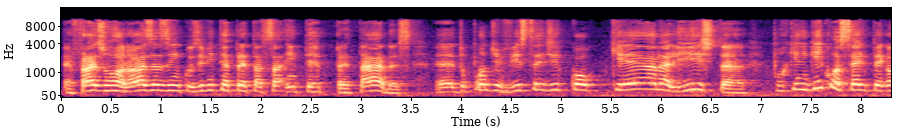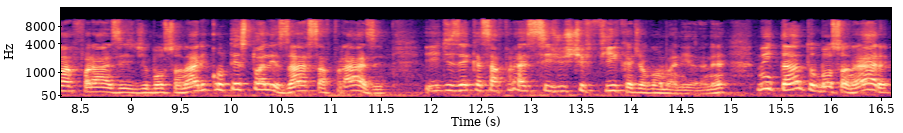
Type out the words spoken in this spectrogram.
É, frases horrorosas, inclusive interpretadas é, do ponto de vista de qualquer analista, porque ninguém consegue pegar uma frase de Bolsonaro e contextualizar essa frase e dizer que essa frase se justifica de alguma maneira. Né? No entanto, o Bolsonaro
